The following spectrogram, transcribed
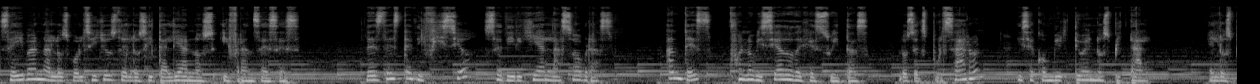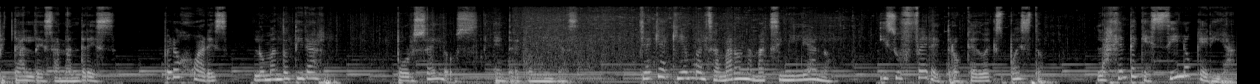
se iban a los bolsillos de los italianos y franceses. Desde este edificio se dirigían las obras. Antes fue noviciado de jesuitas. Los expulsaron y se convirtió en hospital, el Hospital de San Andrés. Pero Juárez lo mandó tirar, por celos, entre comillas, ya que aquí embalsamaron a Maximiliano y su féretro quedó expuesto. La gente que sí lo quería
